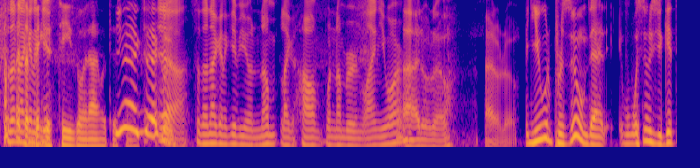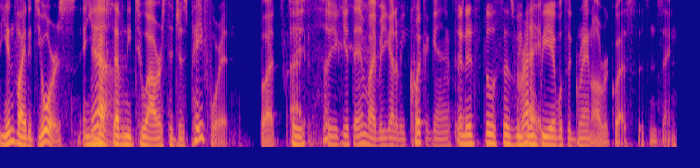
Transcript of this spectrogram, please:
so they're not the gonna biggest give. tease going on with this. yeah, thing. exactly. Yeah, so they're not gonna give you a num like how what number in line you are. I don't know. I don't know. You would presume that as soon as you get the invite, it's yours, and you Yeah. have 72 hours to just pay for it. But so I- you so you get the invite, but you got to be quick again. and it still says we won't be able to grant all requests. That's insane.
